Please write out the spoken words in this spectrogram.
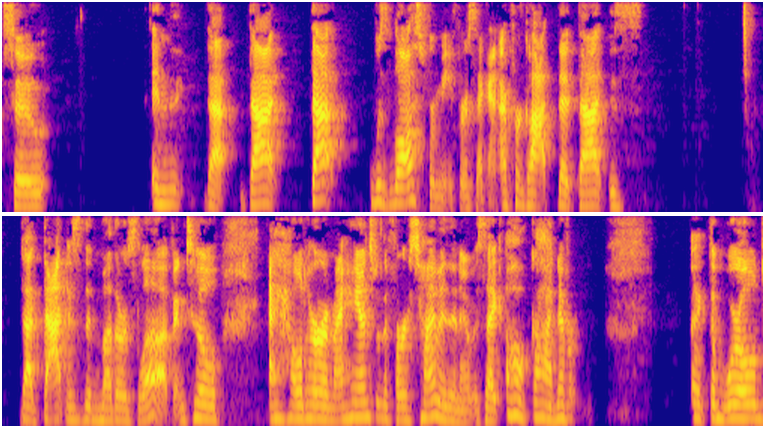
So, and that that that was lost for me for a second. I forgot that that is that that is the mother's love until I held her in my hands for the first time, and then I was like, oh God, never like the world.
